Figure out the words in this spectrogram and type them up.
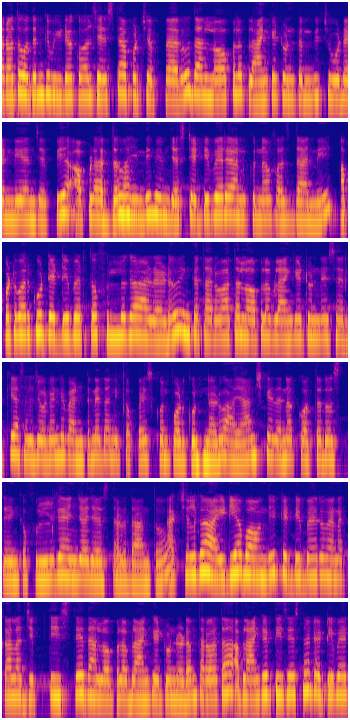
తర్వాత వదినకి వీడియో కాల్ చేస్తే అప్పుడు చెప్పారు దాని లోపల బ్లాంకెట్ ఉంటుంది చూడండి అని చెప్పి అప్పుడు అర్థమైంది. మేము జస్ట్ టెడ్డీబేరే అనుకున్నాం ఫస్ట్ దాన్ని. అప్పటి వరకు టెడ్డీబేర్తో ఫుల్గా ఆడాడు. ఇంకా తర్వాత లోపల బ్లాంకెట్ ఉండేసరికి అసలు చూడండి వెంటనే దాన్ని కప్పేసుకొని పడుకుంటున్నాడు. అయాన్స్కి ఏదైనా కొత్తది వస్తే ఇంకా ఫుల్గా ఎంజాయ్ చేస్తాడు దాంతో. యాక్చువల్గా ఐడియా బాగుంది. టెడ్డీబేర్ వెనకాల జిప్ తీస్తే దాని లోపల బ్లాంకెట్ ఉండడం. తర్వాత ఆ బ్లాంకెట్ తీసేసిన టెడ్డీబేర్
